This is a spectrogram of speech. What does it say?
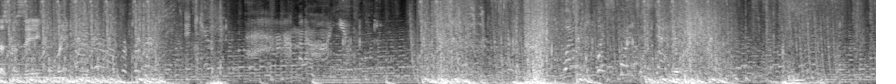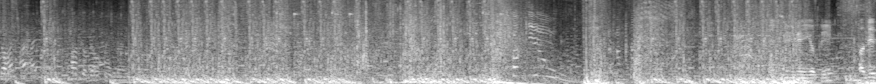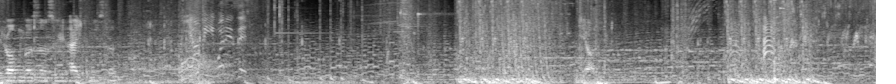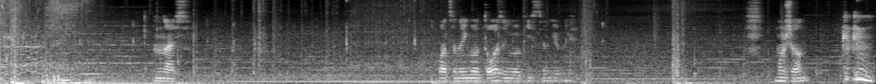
dass wir sehen, wo wir hin Bilmiyorum yapayım. Hadi drop'un gazını suyu her gün istedim. Warte, dann irgendwo da ist irgendwo eine Kiste angeblich. Mal schauen.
